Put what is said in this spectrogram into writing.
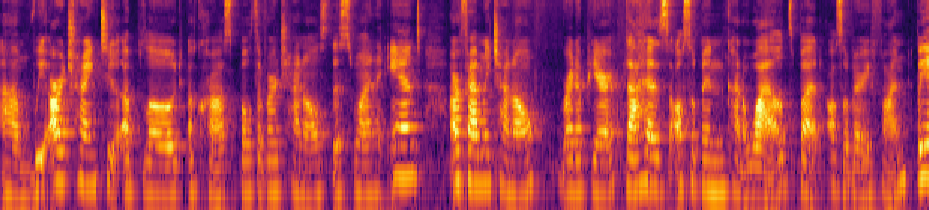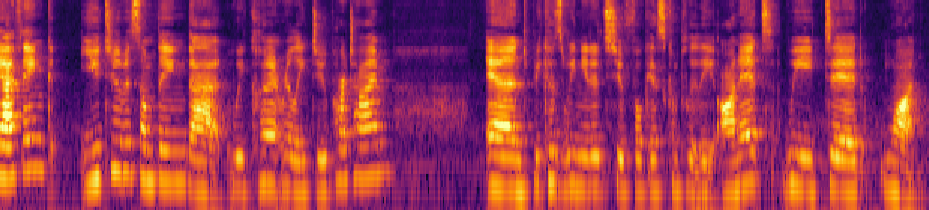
Um, we are trying to upload across both of our channels, this one and our family channel right up here. That has also been kind of wild, but also very fun. But yeah, I think YouTube is something that we couldn't really do part-time. And because we needed to focus completely on it, we did want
